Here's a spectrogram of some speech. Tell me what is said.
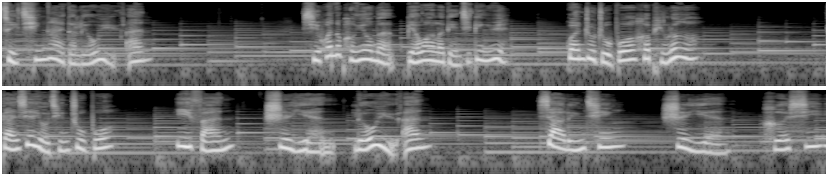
最亲爱的刘雨安》。喜欢的朋友们别忘了点击订阅、关注主播和评论哦。感谢友情助播一凡饰演刘雨安，夏林清饰演何西。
